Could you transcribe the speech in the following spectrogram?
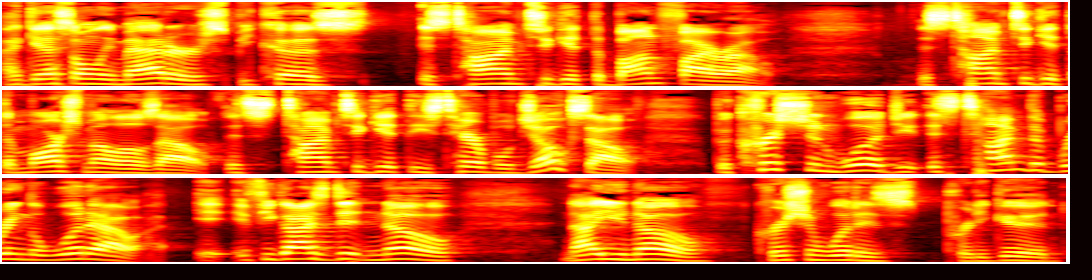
I guess only matters because it's time to get the bonfire out. It's time to get the marshmallows out. It's time to get these terrible jokes out. But Christian Wood, it's time to bring the wood out. If you guys didn't know, now you know Christian Wood is pretty good.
